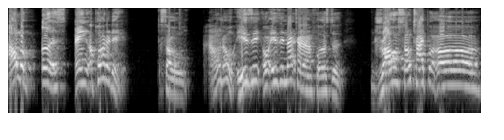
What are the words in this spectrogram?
all of us ain't a part of that. So I don't know. Is it or is it not time for us to draw some type of uh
